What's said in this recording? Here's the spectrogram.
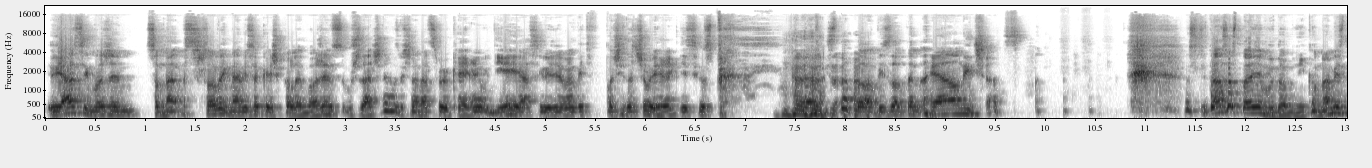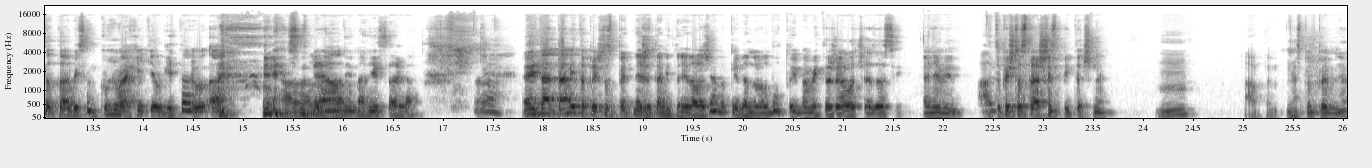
ja si môžem, som na, človek na vysokej škole, môžem už začať rozmýšľať nad svojou kariérou. Nie, ja si budem robiť v počítačovej hre, kde si ho aby som ten reálny čas tam sa stanem hudobníkom, namiesto toho, aby som kurva chytil gitaru a reálne na nej sa hral. Hej, tam, tam, mi to prišlo spätne, že tam mi to nedalo žiadnu pridanú hodnotu, iba mi to žalo čas asi. Ja neviem. A to prišlo strašne zbytočné. Mm, chápem. Aspoň pre mňa.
